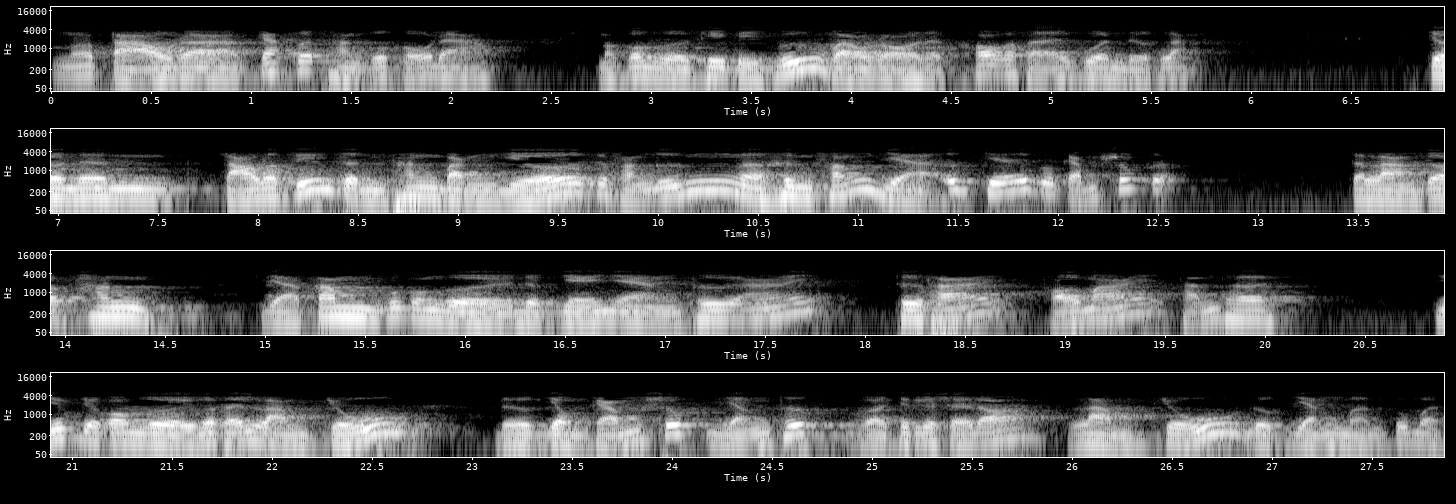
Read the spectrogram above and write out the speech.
nó tạo ra các vết hằn của khổ đau mà con người khi bị vướng vào rồi là khó có thể quên được lắm cho nên tạo ra tiến trình thăng bằng giữa cái phản ứng ờ, hưng phấn và ức chế của cảm xúc đó là làm cho thân và tâm của con người được nhẹ nhàng thư ái thư thái thoải mái thảnh thơi giúp cho con người có thể làm chủ được dòng cảm xúc nhận thức và trên cơ sở đó làm chủ được vận mệnh của mình.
